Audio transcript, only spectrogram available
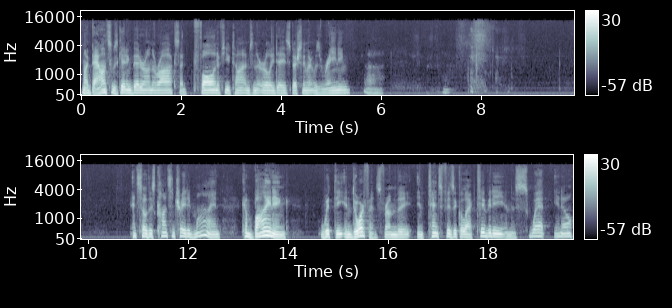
My balance was getting better on the rocks. I'd fallen a few times in the early days, especially when it was raining. Uh, and so this concentrated mind combining with the endorphins from the intense physical activity and the sweat, you know,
